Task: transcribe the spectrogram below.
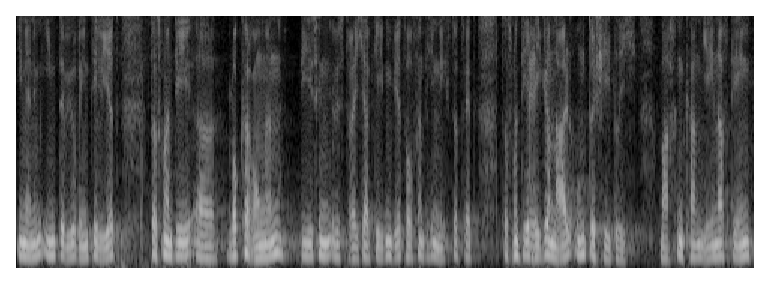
in einem Interview ventiliert, dass man die äh, Lockerungen, die es in Österreich ergeben wird, hoffentlich in nächster Zeit, dass man die regional unterschiedlich machen kann, je nachdem,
